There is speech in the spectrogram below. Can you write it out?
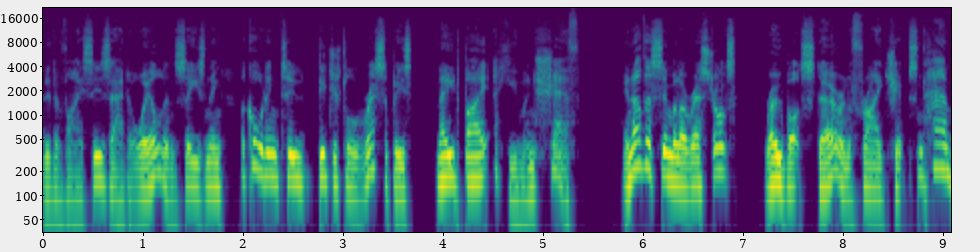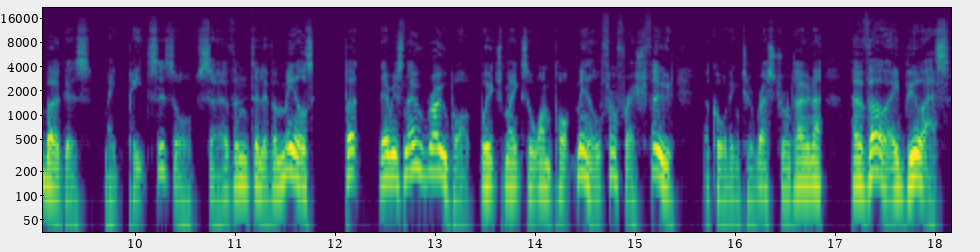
The devices add oil and seasoning according to digital recipes made by a human chef. In other similar restaurants, robots stir and fry chips and hamburgers, make pizzas, or serve and deliver meals. But there is no robot which makes a one pot meal from fresh food, according to restaurant owner Hrvoje Bujas.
